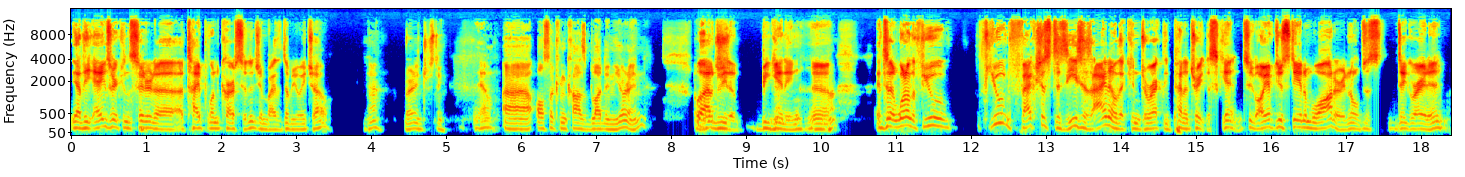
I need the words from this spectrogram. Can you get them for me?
yeah, the eggs are considered a, a type one carcinogen by the WHO. Yeah, very interesting. Yeah. Uh, also can cause blood in urine. Well, that'd be the beginning. Yeah, Uh-huh. It's a, one of the few few infectious diseases I know that can directly penetrate the skin too. All you have to do is stand in water, and it'll just dig right in.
